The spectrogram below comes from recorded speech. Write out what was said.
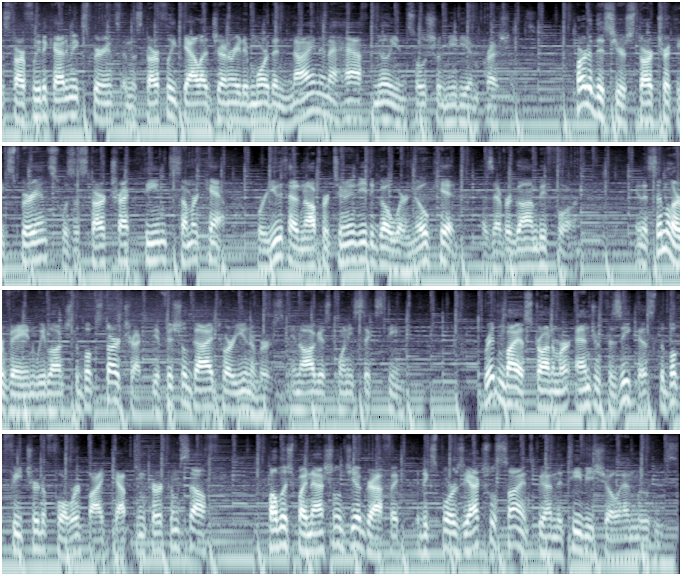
the Starfleet Academy Experience, and the Starfleet Gala generated more than 9.5 million social media impressions. Part of this year's Star Trek experience was a Star Trek themed summer camp where youth had an opportunity to go where no kid has ever gone before. In a similar vein, we launched the book Star Trek, the official guide to our universe in August 2016. Written by astronomer Andrew Fazekas, the book featured a foreword by Captain Kirk himself. Published by National Geographic, it explores the actual science behind the TV show and movies.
